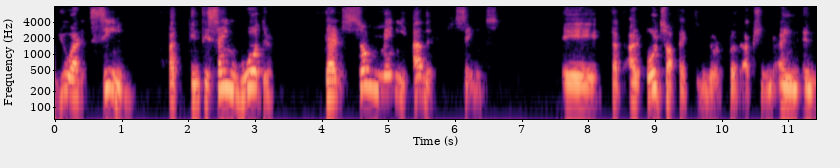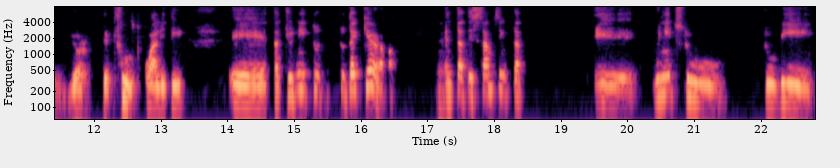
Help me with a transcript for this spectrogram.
you are seeing but in the same water, there are so many other things uh, that are also affecting your production and, and your the food quality uh, that you need to, to take care about. Yeah. And that is something that uh, we need to, to be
